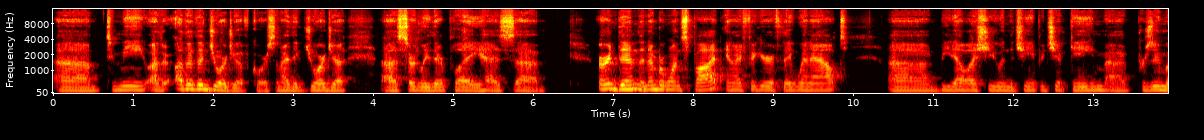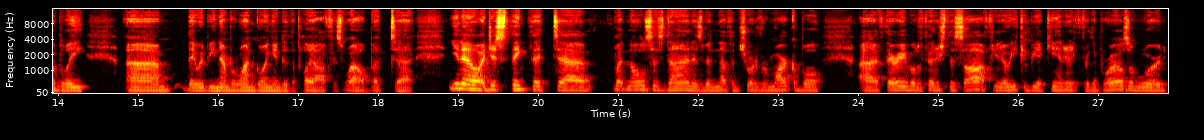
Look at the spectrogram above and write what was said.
uh, to me, other other than Georgia, of course, and I think Georgia uh, certainly their play has uh, earned them the number one spot. And I figure if they went out, uh, beat LSU in the championship game, uh, presumably. Um, they would be number one going into the playoff as well. But, uh, you know, I just think that uh, what Knowles has done has been nothing short of remarkable. Uh, if they're able to finish this off, you know, he could be a candidate for the Broyles Award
